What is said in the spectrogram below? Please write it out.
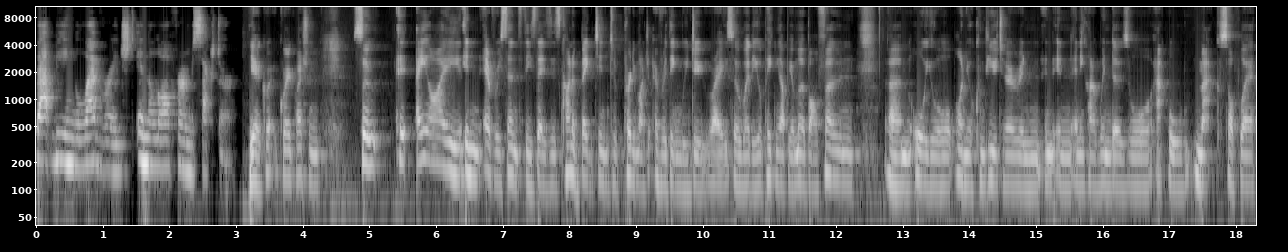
that being leveraged in the law firm sector? Yeah, great, great question. So AI, in every sense these days, is kind of baked into pretty much everything we do, right? So whether you're picking up your mobile phone um, or you're on your computer in, in, in, any kind of Windows or Apple Mac software,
